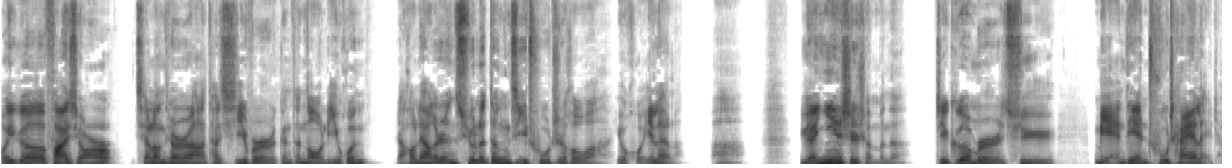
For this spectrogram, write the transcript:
我一个发小前两天啊，他媳妇儿跟他闹离婚，然后两个人去了登记处之后啊，又回来了啊。原因是什么呢？这哥们儿去缅甸出差来着，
